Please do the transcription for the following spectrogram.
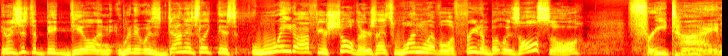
it was just a big deal. And when it was done, it's like this weight off your shoulders. That's one level of freedom, but was also free time.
